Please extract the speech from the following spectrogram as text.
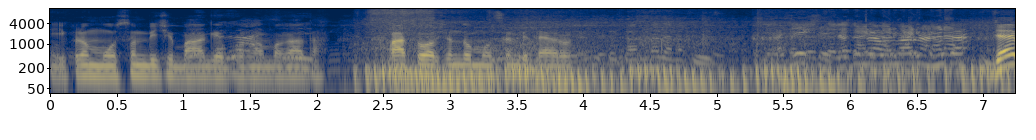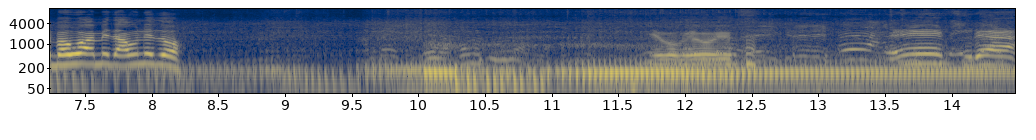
इकडं मोसंबीची बाग आहे पूर्ण बघा आता. पाच वर्षांत तो मोसंबी तयार होत. जय भाऊ आम्ही जाऊन येतो. हे बघ हे हे सूर्या.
